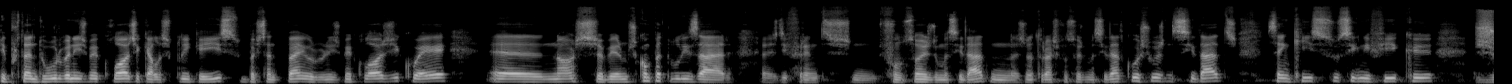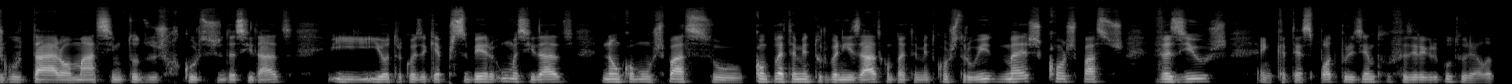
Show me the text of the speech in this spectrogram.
E, portanto, o urbanismo ecológico, ela explica isso bastante bem. O urbanismo ecológico é uh, nós sabermos compatibilizar as diferentes funções de uma cidade, as naturais funções de uma cidade, com as suas necessidades, sem que isso signifique esgotar ao máximo todos os recursos da cidade. E, e outra coisa que é perceber uma cidade não como um espaço completamente urbanizado, completamente construído, mas com espaços vazios em que até se pode, por exemplo, fazer agricultura. Ela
